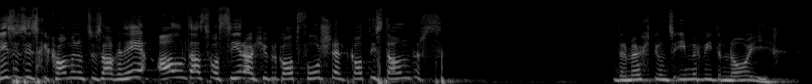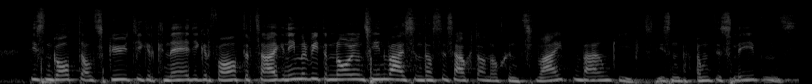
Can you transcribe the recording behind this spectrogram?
Jesus ist gekommen, um zu sagen, hey, all das, was ihr euch über Gott vorstellt, Gott ist anders. Und er möchte uns immer wieder neu diesen Gott als gütiger, gnädiger Vater zeigen, immer wieder neu uns hinweisen, dass es auch da noch einen zweiten Baum gibt, diesen Baum des Lebens,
